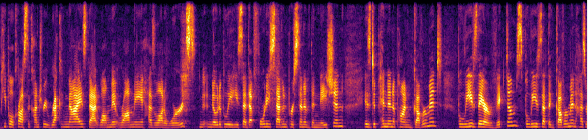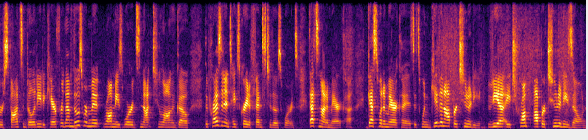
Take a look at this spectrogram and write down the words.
people across the country recognize that while Mitt Romney has a lot of words, notably, he said that 47% of the nation is dependent upon government, believes they are victims, believes that the government has a responsibility to care for them. Those were Mitt Romney's words not too long ago. The president takes great offense to those words. That's not America. Guess what America is? It's when given opportunity via a Trump opportunity zone,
